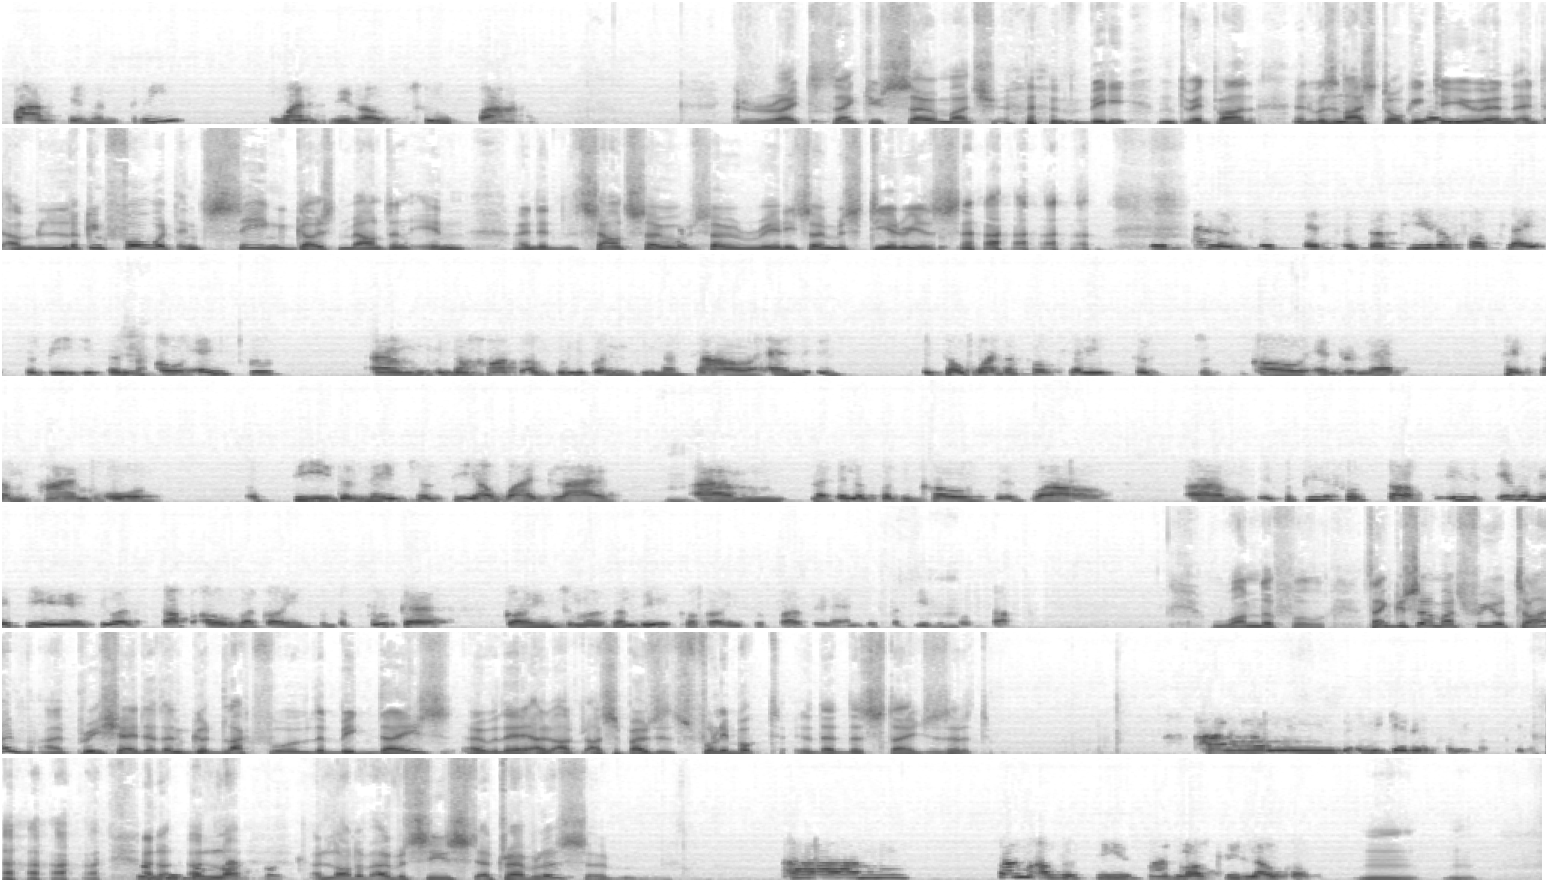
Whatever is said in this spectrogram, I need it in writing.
573 1025. Great. Thank you so much, Bea. It was nice talking to you, you. and, and I'm looking forward in seeing Ghost Mountain Inn. And it sounds so, so really so mysterious. It is. It, it, it's a beautiful place to be. It's an Yeah. oasis um, in the heart of KwaZulu Natal, and it's it's a wonderful place to just go and relax, take some time off, uh, see the nature, see our wildlife, um, the elephant coast as well. Um, it's a beautiful stop. Even if you do a stopover going to the Kruger, going to Mozambique, or going to Swaziland, it's a beautiful stop. Wonderful. Thank you so much for your time. I appreciate it, and good luck for the big days over there. I, I, I suppose it's fully booked at this stage, isn't it? Um, we get it fully booked. yes. and a, a lot, a lot of overseas uh, travelers. Uh, Um, some overseas, but mostly local. mm, mm.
